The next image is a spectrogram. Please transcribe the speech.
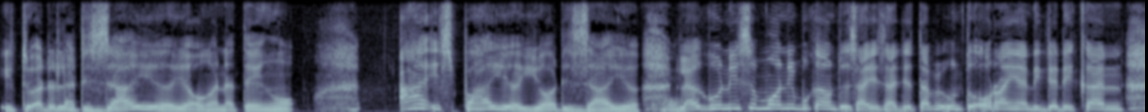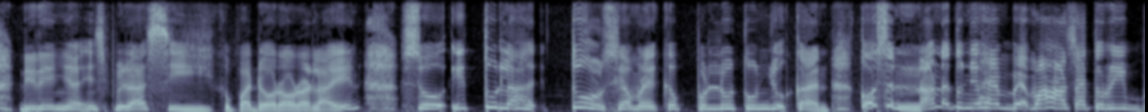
Itu adalah desire yang orang nak tengok. I inspire your desire. Oh. Lagu ni semua ni bukan untuk saya saja tapi untuk orang yang dijadikan dirinya inspirasi kepada orang-orang lain. So itulah tools yang mereka perlu tunjukkan. Kau senang nak tunjuk handbag mahal satu ribu,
